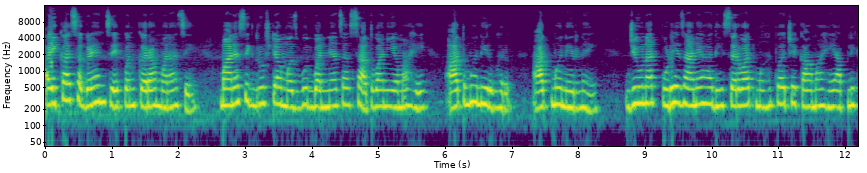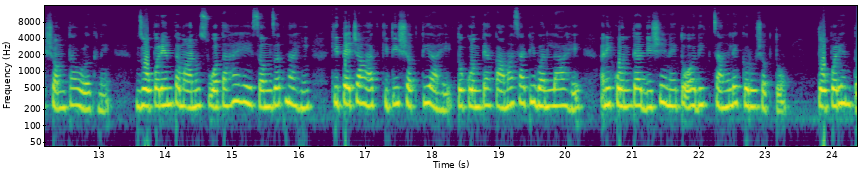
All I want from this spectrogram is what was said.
ऐका सगळ्यांचे पण करा मनाचे. मानसिकदृष्ट्या मजबूत बनण्याचा सातवा नियम आहे आत्मनिर्भर आत्मनिर्णय. जीवनात पुढे जाण्याआधी सर्वात महत्त्वाचे काम आहे आपली क्षमता ओळखणे. जोपर्यंत माणूस स्वतः हे समजत नाही की त्याच्या आत किती शक्ती आहे तो कोणत्या कामासाठी बनला आहे आणि कोणत्या दिशेने तो अधिक चांगले करू शकतो तोपर्यंत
